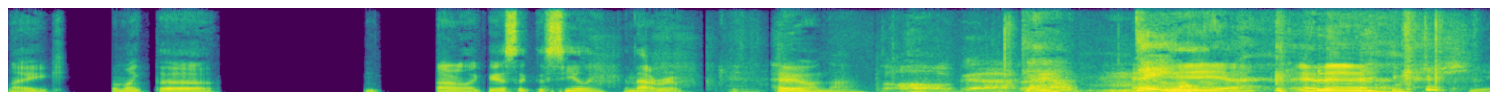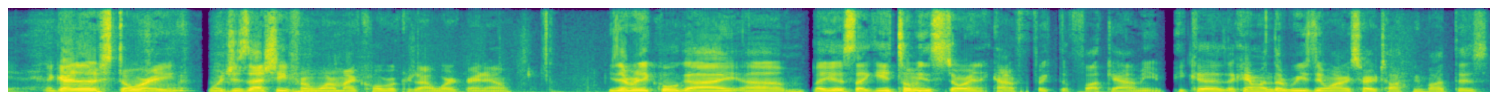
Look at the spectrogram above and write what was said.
like from like the I don't know, like I guess like the ceiling in that room. Hell no. Oh god. Damn. Damn. Yeah. And then Shit. I got another story, which is actually from one of my coworkers at work right now. He's a really cool guy. Um, but he was like he told me the story and it kind of freaked the fuck out of me because I can't remember the reason why we started talking about this.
